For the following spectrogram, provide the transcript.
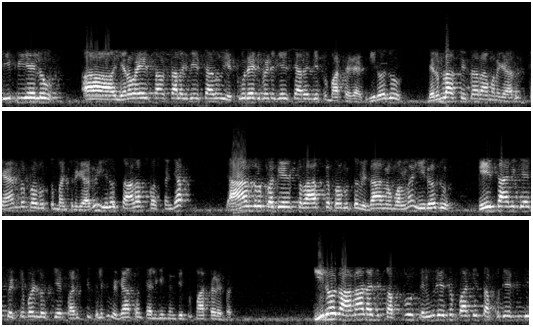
పీపీఏలు ఆ ఇరవై ఐదు సంవత్సరాలకు చేశారు ఎక్కువ రేటు పెట్టి చేశారని చెప్పి మాట్లాడారు. ఈ రోజు నిర్మలా సీతారామన్ గారు కేంద్ర ప్రభుత్వ మంత్రి గారు ఈ రోజు చాలా స్పష్టంగా ఆంధ్రప్రదేశ్ రాష్ట్ర ప్రభుత్వ విధానం వలన ఈ రోజు దేశానికే పెట్టుబడులు వచ్చే పరిస్థితులకు విఘాతం కలిగిందని చెప్పి మాట్లాడే పరిస్థితి ఈ రోజు ఆనాడు అది తప్పు తెలుగుదేశం పార్టీ తప్పు చేసింది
